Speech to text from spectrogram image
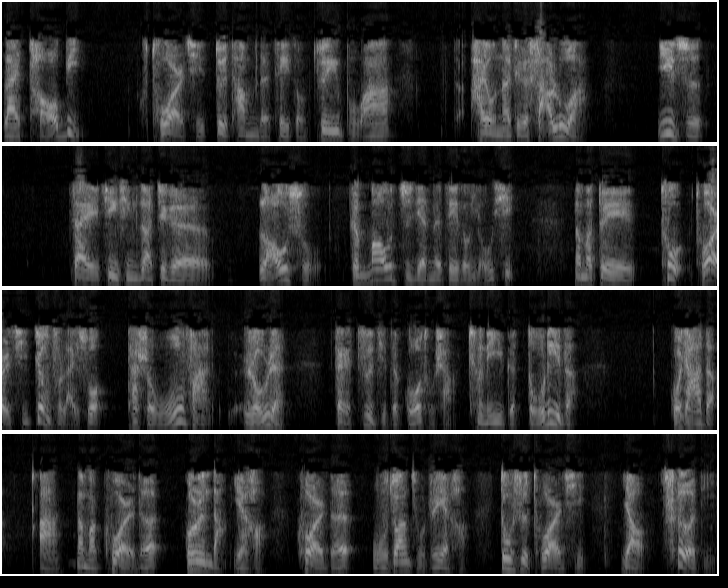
来逃避土耳其对他们的这种追捕啊，还有呢这个杀戮啊，一直。在进行着这个老鼠跟猫之间的这种游戏，那么对土土耳其政府来说，它是无法容忍在自己的国土上成立一个独立的国家的啊。那么库尔德工人党也好，库尔德武装组织也好，都是土耳其要彻底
